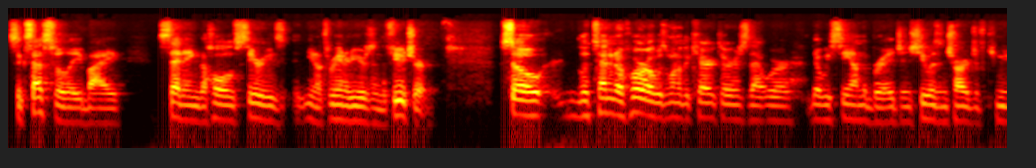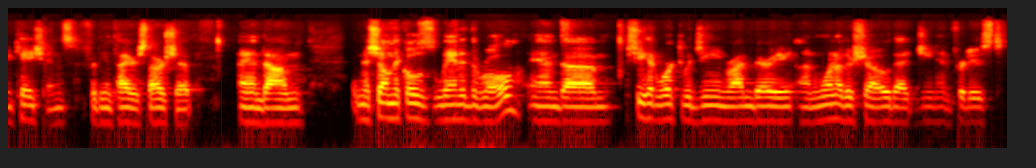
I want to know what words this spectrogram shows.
successfully by setting the whole series, you know, 300 years in the future. So Lieutenant Uhura was one of the characters that were that we see on the bridge, and she was in charge of communications for the entire starship. And um, Nichols landed the role, and um, she had worked with Gene Roddenberry on one other show that Gene had produced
